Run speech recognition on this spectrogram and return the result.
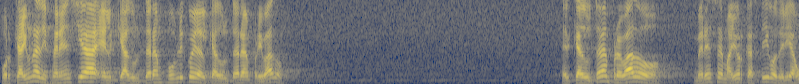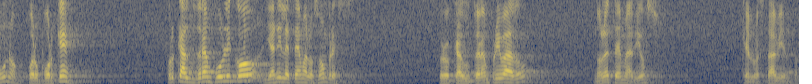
Porque hay una diferencia el que adultera en público y el que adultera en privado. El que adultera en privado merece mayor castigo, diría uno. ¿Pero por qué? Porque adultera en público ya ni le teme a los hombres. Pero que adultera en privado no le teme a Dios, que lo está viendo.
